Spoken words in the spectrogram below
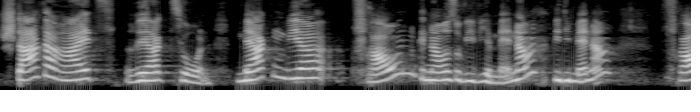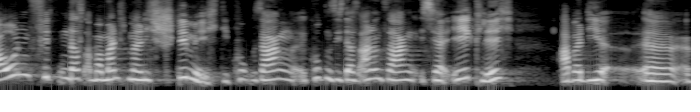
Starker Reiz, Reaktion. Merken wir Frauen genauso wie wir Männer, wie die Männer. Frauen finden das aber manchmal nicht stimmig. Die gucken, sagen, gucken sich das an und sagen, ist ja eklig. Aber die, äh,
